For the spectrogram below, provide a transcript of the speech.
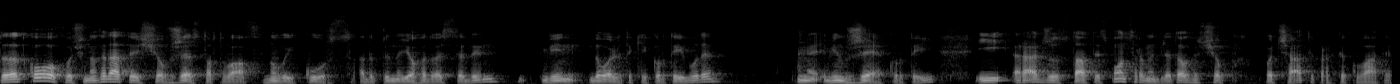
Додатково хочу нагадати, що вже стартував новий курс Адаптивна йога 21. Він доволі таки крутий буде. Е, Він вже крутий. І раджу стати спонсорами для того, щоб почати практикувати.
